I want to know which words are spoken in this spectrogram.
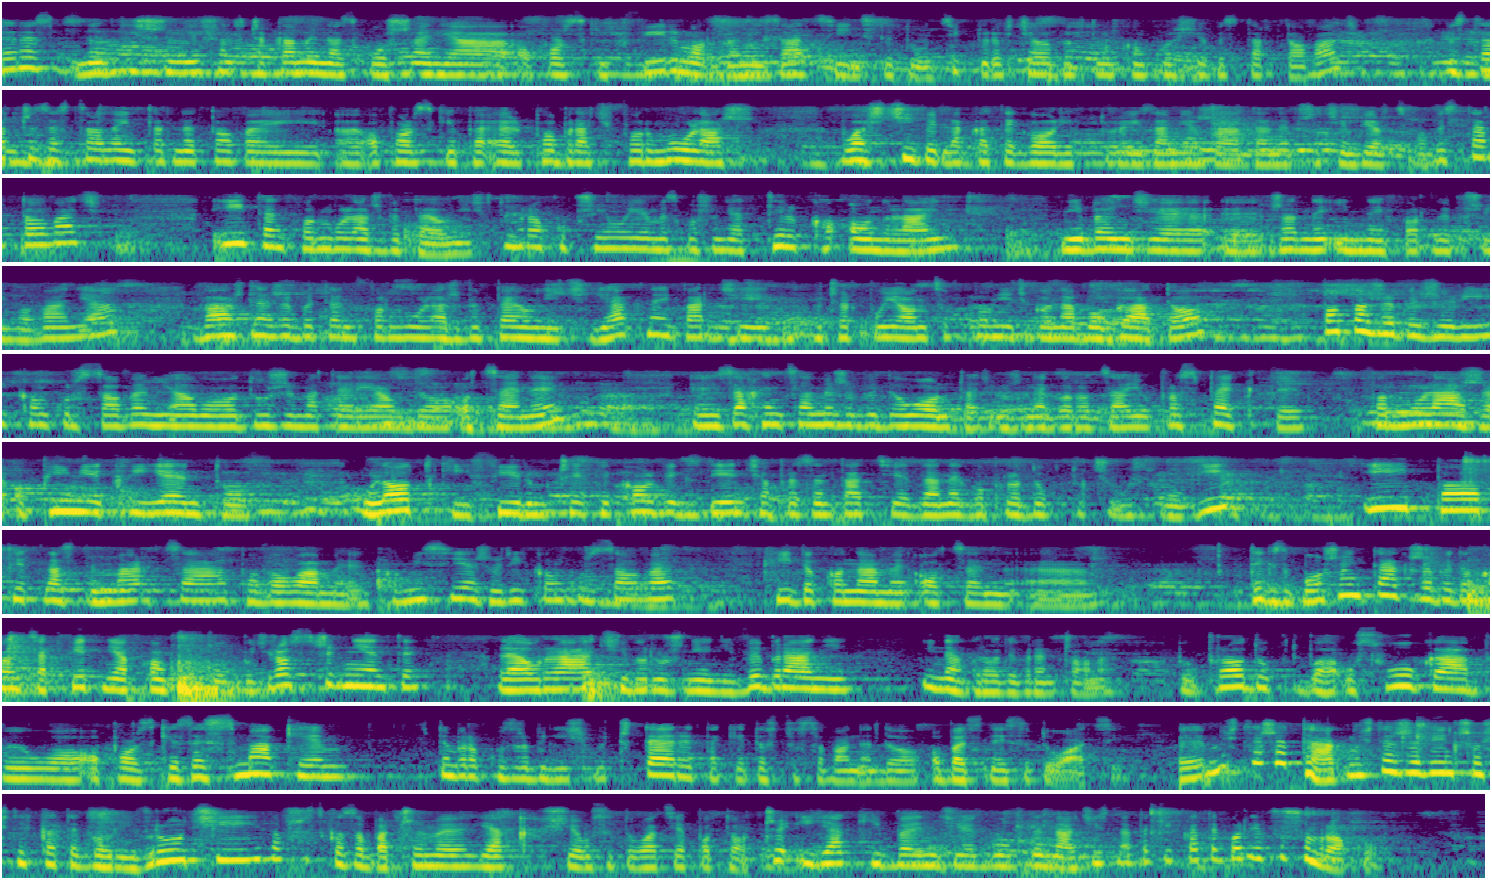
Teraz w najbliższy miesiąc czekamy na zgłoszenia opolskich firm, organizacji, instytucji, które chciałyby w tym konkursie wystartować. Wystarczy ze strony internetowej e, opolskie.pl pobrać formularz właściwy dla kategorii, w której zamierza dane przedsiębiorstwo wystartować i ten formularz wypełnić. W tym roku przyjmujemy zgłoszenia tylko online, nie będzie e, żadnej innej formy przyjmowania. Ważne, żeby ten formularz wypełnić jak najbardziej wyczerpująco, wypełnić go na bogato, po to, żeby jury konkursowe miało duży materiał do oceny. Y, Zachęcamy, żeby dołączać różnego rodzaju prospekty, formularze, opinie klientów, ulotki firm, czy jakiekolwiek zdjęcia, prezentacje danego produktu czy usługi. I po 15 marca powołamy komisje, jury konkursowe i dokonamy ocen e, tych zgłoszeń, tak żeby do końca kwietnia konkurs mógł być rozstrzygnięty, laureaci wyróżnieni, wybrani i nagrody wręczone. Był produkt, była usługa, było opolskie ze smakiem. W tym roku zrobiliśmy cztery takie dostosowane do obecnej sytuacji. Myślę, że tak. Myślę, że większość tych kategorii wróci. No wszystko zobaczymy, jak się sytuacja potoczy i jaki będzie główny nacisk na takie kategorie w przyszłym roku.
